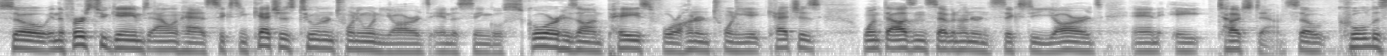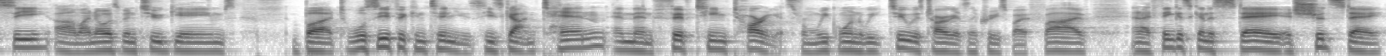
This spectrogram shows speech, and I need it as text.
So in the first two games, Allen has 16 catches, 221 yards, and a single score. He's on pace for 128 catches, 1,760 yards, and eight touchdowns. So cool to see. Um, I know it's been two games but we'll see if it continues. He's gotten 10 and then 15 targets from week one to week two. His targets increased by five, and I think it's going to stay. It should stay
